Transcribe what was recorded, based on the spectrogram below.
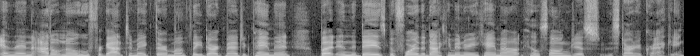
And then I don't know who forgot to make their monthly dark magic payment, but in the days before the documentary came out, Hillsong just started cracking.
